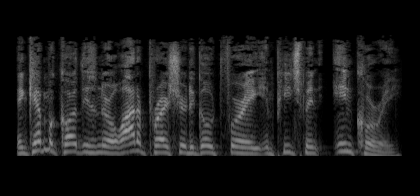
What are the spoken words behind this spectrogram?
And Kevin McCarthy is under a lot of pressure to go for a impeachment inquiry.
